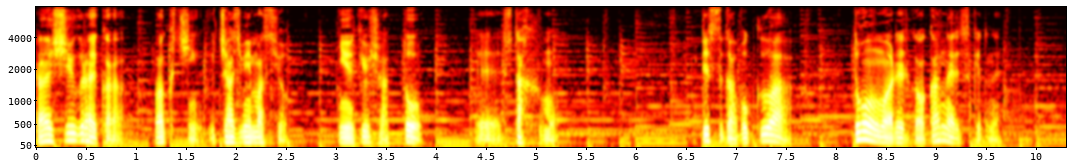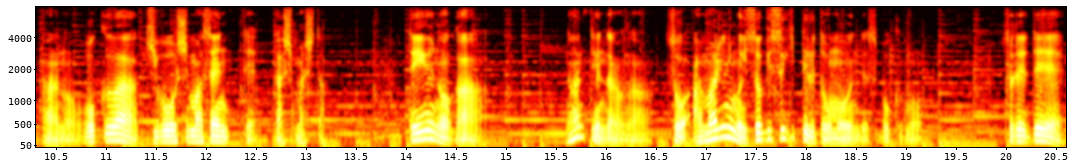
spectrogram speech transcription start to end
う来週ぐらいからワクチン打ち始めますよ。入居者と、えースタッフも。ですが僕はどう思われるかわかんないですけどね、あの僕は希望しませんって出しました。っていうのが何て言うんだろうな。そうあまりにも急ぎすぎてると思うんです僕も。それで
